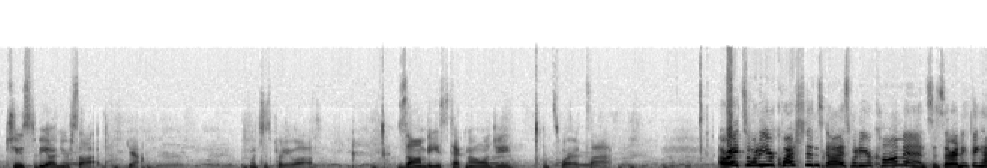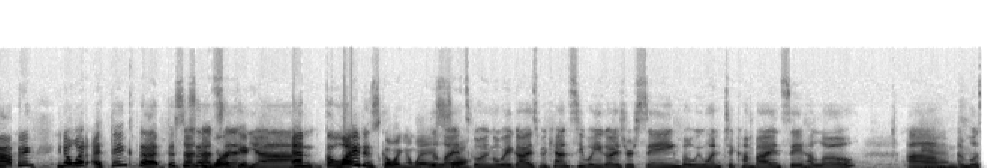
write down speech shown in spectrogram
choose to be on your side, Yeah. which is pretty wild. Zombies, technology, that's where it's at. All right, so what are your questions, guys? What are your comments? Is there anything happening? You know what? I think that this That- isn't that's it, working. yeah. And the light is going away. The light's so. going away, guys. We can't see what you guys are saying, but we want to come by and say hello. Um, And- and we'll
